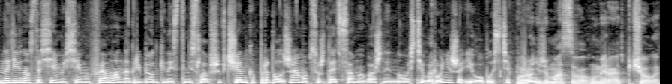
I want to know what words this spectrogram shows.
На 97,7 FM эм Анна Гребенкина и Станислав Шевченко продолжаем обсуждать самые важные новости Воронежа и области. В Воронеже массово умирают пчелы.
